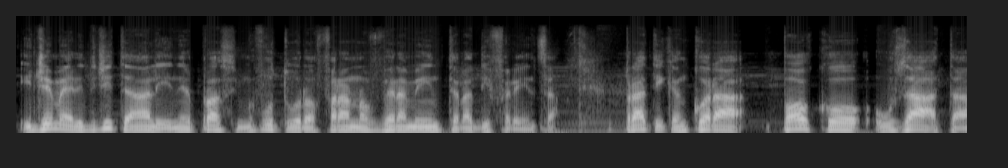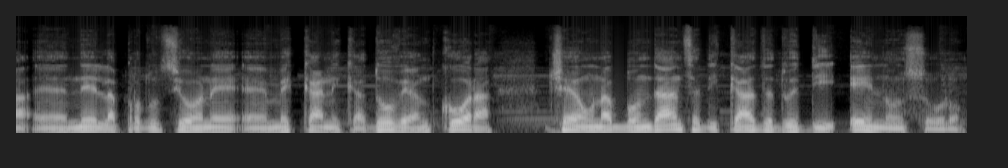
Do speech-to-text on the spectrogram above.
i gemelli digitali nel prossimo futuro faranno veramente la differenza. Pratica ancora poco usata eh, nella produzione eh, meccanica dove ancora c'è un'abbondanza di CAD 2D e non solo.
